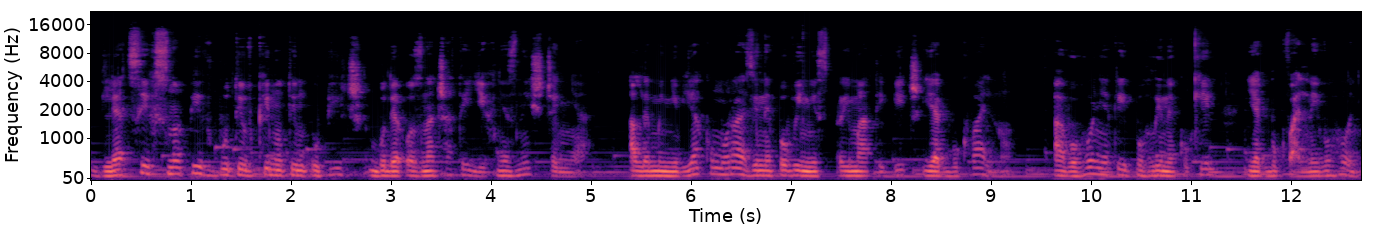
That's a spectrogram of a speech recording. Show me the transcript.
Для цих снопів бути вкинутим у піч буде означати їхнє знищення, але ми ні в якому разі не повинні сприймати піч як буквально, а вогонь, який поглине кукіль, як буквальний вогонь.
